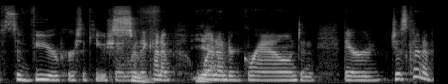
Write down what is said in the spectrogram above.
severe persecution where they kind of went underground and they're just kind of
